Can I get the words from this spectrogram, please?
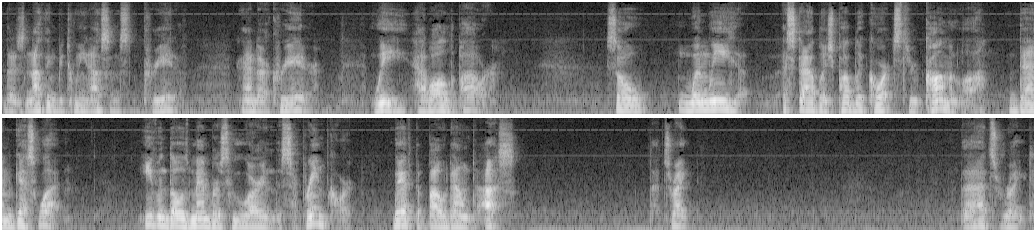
There's nothing between us and creative and our creator. We have all the power. So when we establish public courts through common law, then guess what? Even those members who are in the Supreme Court they have to bow down to us. That's right. That's right.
